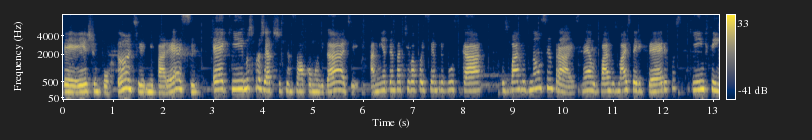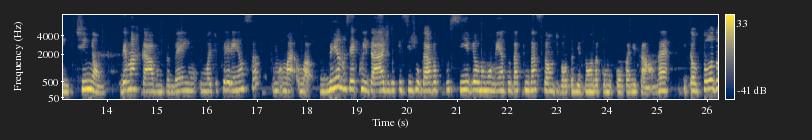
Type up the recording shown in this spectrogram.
é, eixo importante, me parece, é que nos projetos de extensão à comunidade, a minha tentativa foi sempre buscar os bairros não centrais, né, os bairros mais periféricos, que, enfim, tinham demarcavam também uma diferença, uma, uma, menos equidade do que se julgava possível no momento da fundação de Volta Redonda como Company Town, né? Então, todo,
